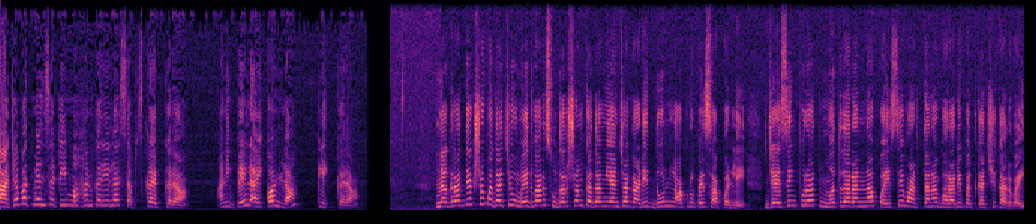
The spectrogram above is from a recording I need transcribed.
ताज्या बातम्यांसाठी महान करेला सबस्क्राईब करा आणि बेल आयकॉनला क्लिक करा. नगराध्यक्ष पदाचे उमेदवार सुदर्शन कदम यांच्या गाडीत दोन लाख रुपये सापडले. जयसिंगपुरात मतदारांना पैसे वाटताना भरारी पथकाची कारवाई.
